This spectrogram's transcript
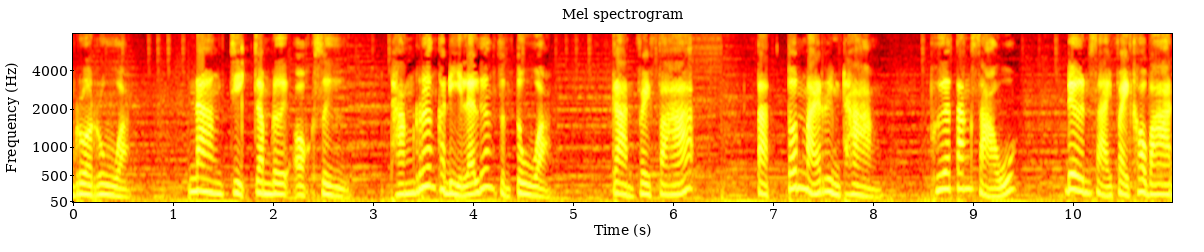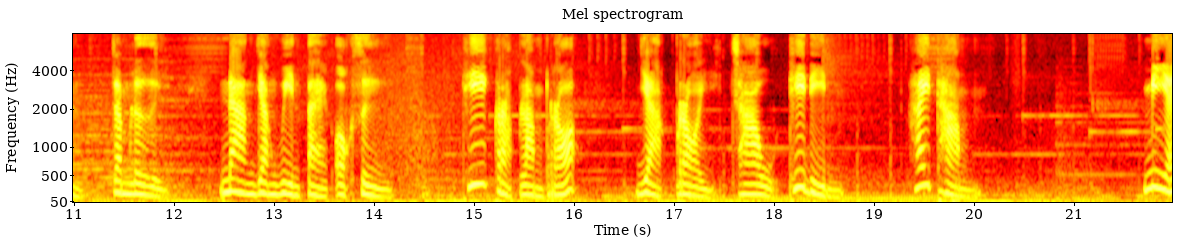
ำรัวๆ นางจิกจำเลยออกสื่อ ทั้งเรื่องคดีและเรื่องส่วนตัว การไฟฟ้า ตัดต้นไม้ริมทาง เพื่อตั้งเสา เดินสายไฟเข้าบ้านจำเลย นางยังวีนแตกออกสื่อ ที่กลับลำเพราะ อยากปล่อยเช่าที่ดิน ให้ทำเมีย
